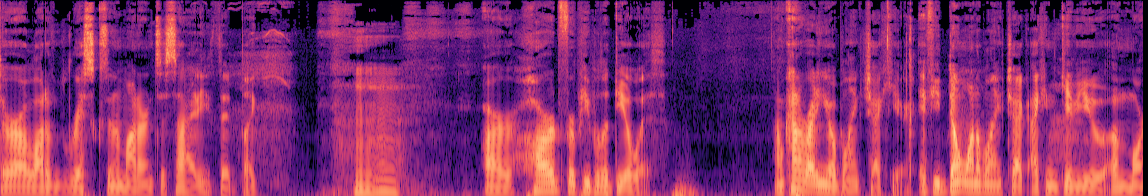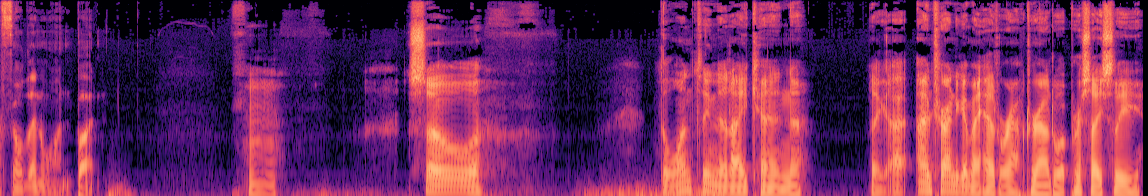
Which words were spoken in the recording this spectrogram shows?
there are a lot of risks in a modern society that like Hmm. are hard for people to deal with I'm kind of writing you a blank check here. If you don't want a blank check, I can give you a more filled in one. But Hmm. So, the one thing that I can, like, I, I'm trying to get my head wrapped around what precisely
